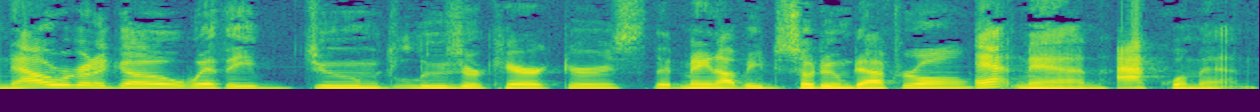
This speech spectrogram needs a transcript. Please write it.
Now we're going to go with the doomed loser characters that may not be so doomed after all. Ant Man, Aquaman.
